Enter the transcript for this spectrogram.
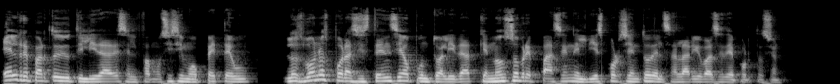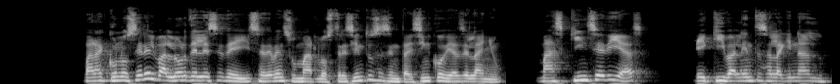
el reparto de utilidades, el famosísimo PTU, los bonos por asistencia o puntualidad que no sobrepasen el 10% del salario base de aportación. Para conocer el valor del SDI se deben sumar los 365 días del año más 15 días equivalentes al aguinaldo.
